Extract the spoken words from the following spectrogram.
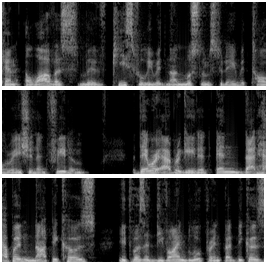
can allow us live peacefully with non-Muslims today with toleration and freedom. They were abrogated. And that happened not because it was a divine blueprint, but because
